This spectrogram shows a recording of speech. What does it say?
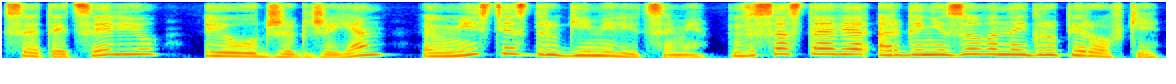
С этой целью Иулджик Джиян вместе с другими лицами в составе организованной группировки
